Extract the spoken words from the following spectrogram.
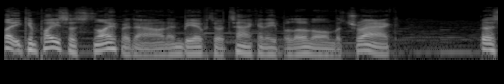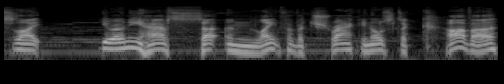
Like, you can place a sniper down and be able to attack any balloon on the track, but it's like, you only have certain length of a track in order to cover,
